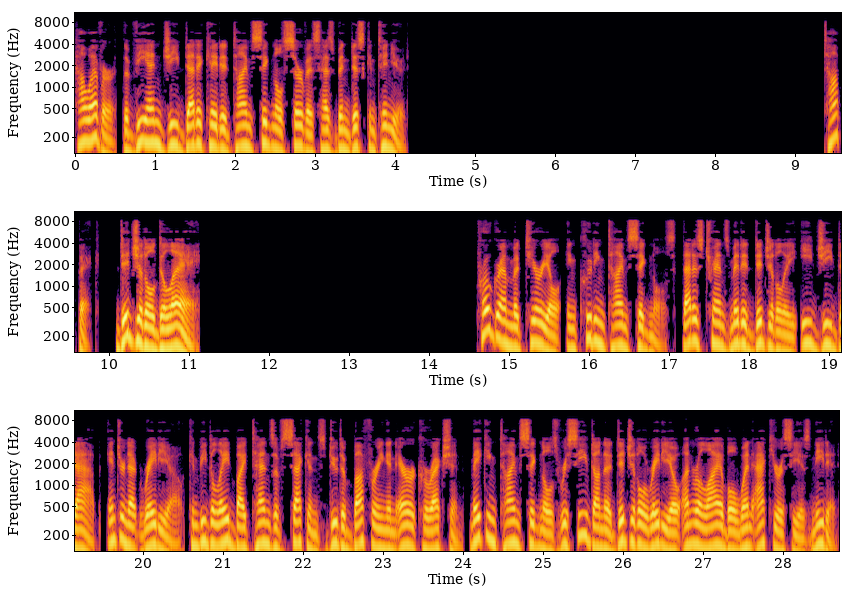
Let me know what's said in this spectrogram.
However, the VNG dedicated time signal service has been discontinued. Digital delay Program material, including time signals, that is transmitted digitally e.g. DAB, Internet radio can be delayed by tens of seconds due to buffering and error correction, making time signals received on a digital radio unreliable when accuracy is needed.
